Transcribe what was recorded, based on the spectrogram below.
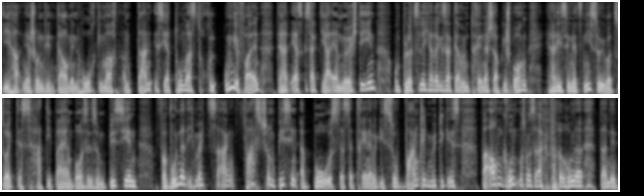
die hatten ja schon den Daumen hoch gemacht. Und dann ist ja Thomas Tuchel umgefallen. Der hat erst gesagt, ja, er möchte ihn. Und plötzlich hat er gesagt, er hat mit dem Trainerstab gesprochen. Ja, die sind jetzt nicht so überzeugt. Das hat die Bayern-Bosse so ein bisschen verwundert. Ich möchte sagen, fast schon ein bisschen erbost, dass der Trainer wirklich so wankelmütig ist. War auch ein Grund, muss man sagen, warum er dann den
